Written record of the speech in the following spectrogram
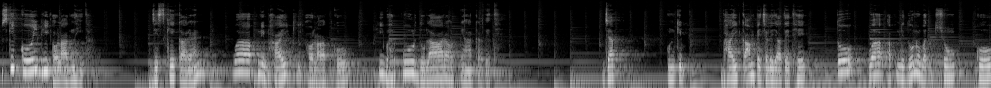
उसकी कोई भी औलाद नहीं था, जिसके कारण वह अपने भाई की औलाद को ही भरपूर दुलार और प्यार करते थे जब उनके भाई काम पे चले जाते थे तो वह अपने दोनों बच्चों को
